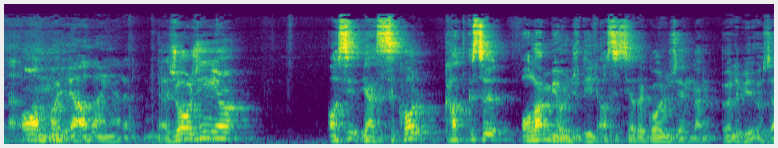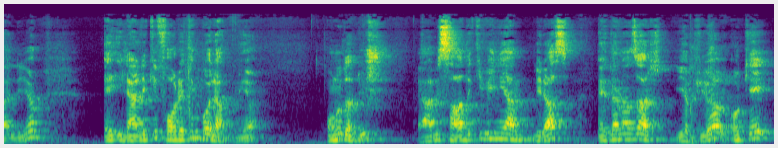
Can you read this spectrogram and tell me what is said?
onlar. Olmadı. Alan yaratmaya. Ya Jorginho asist yani skor katkısı olan bir oyuncu değil. Asist ya da gol üzerinden öyle bir özelliği yok. E ilerideki forvetin gol atmıyor. Onu da düş. E abi sağdaki Willian biraz Eden Hazard yapıyor. Okey.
